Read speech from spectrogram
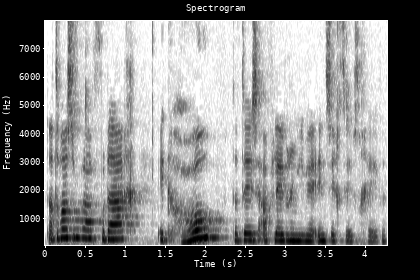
Dat was hem voor vandaag. Ik hoop dat deze aflevering je weer inzicht heeft gegeven.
